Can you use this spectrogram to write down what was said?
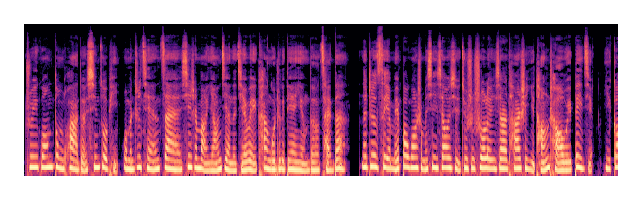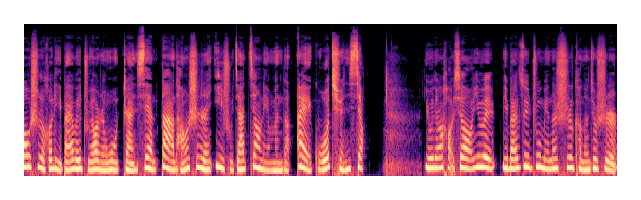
追光动画的新作品。我们之前在新神榜杨戬的结尾看过这个电影的彩蛋，那这次也没曝光什么新消息，就是说了一下，它是以唐朝为背景，以高适和李白为主要人物，展现大唐诗人、艺术家、将领们的爱国群像。有点好笑，因为李白最著名的诗可能就是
